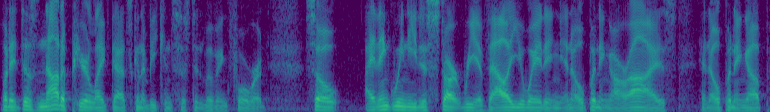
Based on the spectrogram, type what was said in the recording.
but it does not appear like that's going to be consistent moving forward. So I think we need to start reevaluating and opening our eyes and opening up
